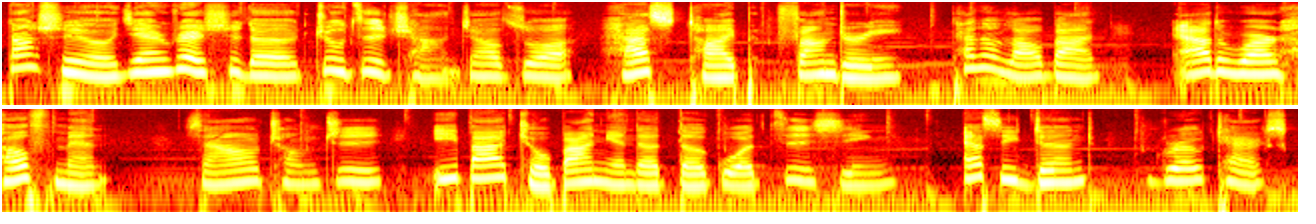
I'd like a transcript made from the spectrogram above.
当时有一间瑞士的铸字厂叫做 Has Type Foundry，它的老板 Edward Hoffman。想要重置1898年的德国字型 Accident Grotesque，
